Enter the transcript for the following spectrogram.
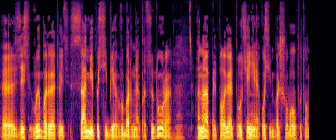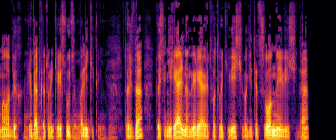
э, здесь выборы, это ведь сами по себе выборная процедура, mm-hmm. она предполагает получение очень большого опыта у молодых mm-hmm. ребят, которые интересуются политикой. То есть, да, то есть они реально ныряют вот в эти вещи, в агитационные вещи, да,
